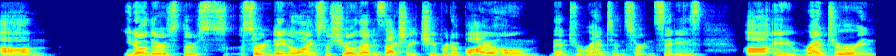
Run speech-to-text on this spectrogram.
um, you know, there's there's certain data lines to show that it's actually cheaper to buy a home than to rent in certain cities. Uh, a renter, in,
